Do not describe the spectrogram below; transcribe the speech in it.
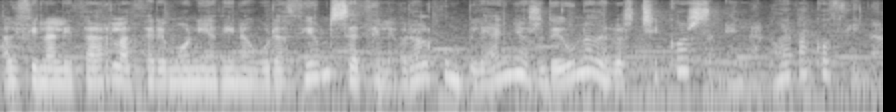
Al finalizar la ceremonia de inauguración se celebró el cumpleaños de uno de los chicos en la nueva cocina.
